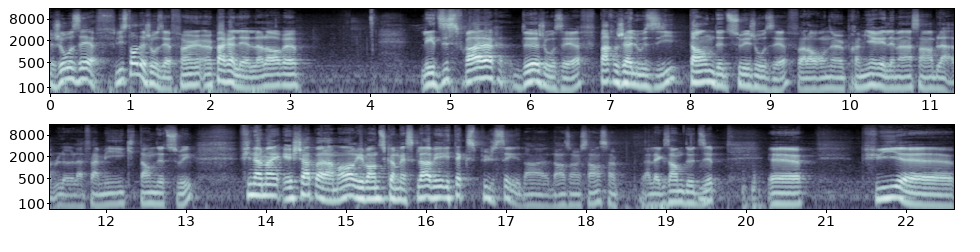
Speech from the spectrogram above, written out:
Joseph, l'histoire de Joseph, un, parallèle. Alors, euh, les dix frères de Joseph, par jalousie, tentent de tuer Joseph. Alors, on a un premier élément semblable, la famille qui tente de tuer. Finalement, échappe à la mort, est vendu comme esclave et est expulsé, dans, un sens, à l'exemple d'Oedipe. Euh, puis, euh,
